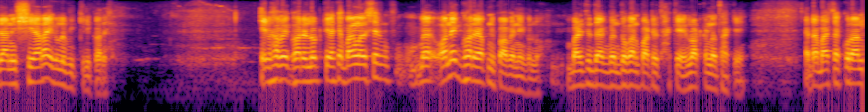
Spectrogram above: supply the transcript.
ইরানি শিয়ারা এগুলো বিক্রি করে। এভাবে ঘরে লটকে রাখে। বাংলাদেশের অনেক ঘরে আপনি পাবেন এগুলো। বাড়িতে দেখবেন দোকানপাটে থাকে, লটকানো থাকে। একটা বাচ্চা কোরআন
